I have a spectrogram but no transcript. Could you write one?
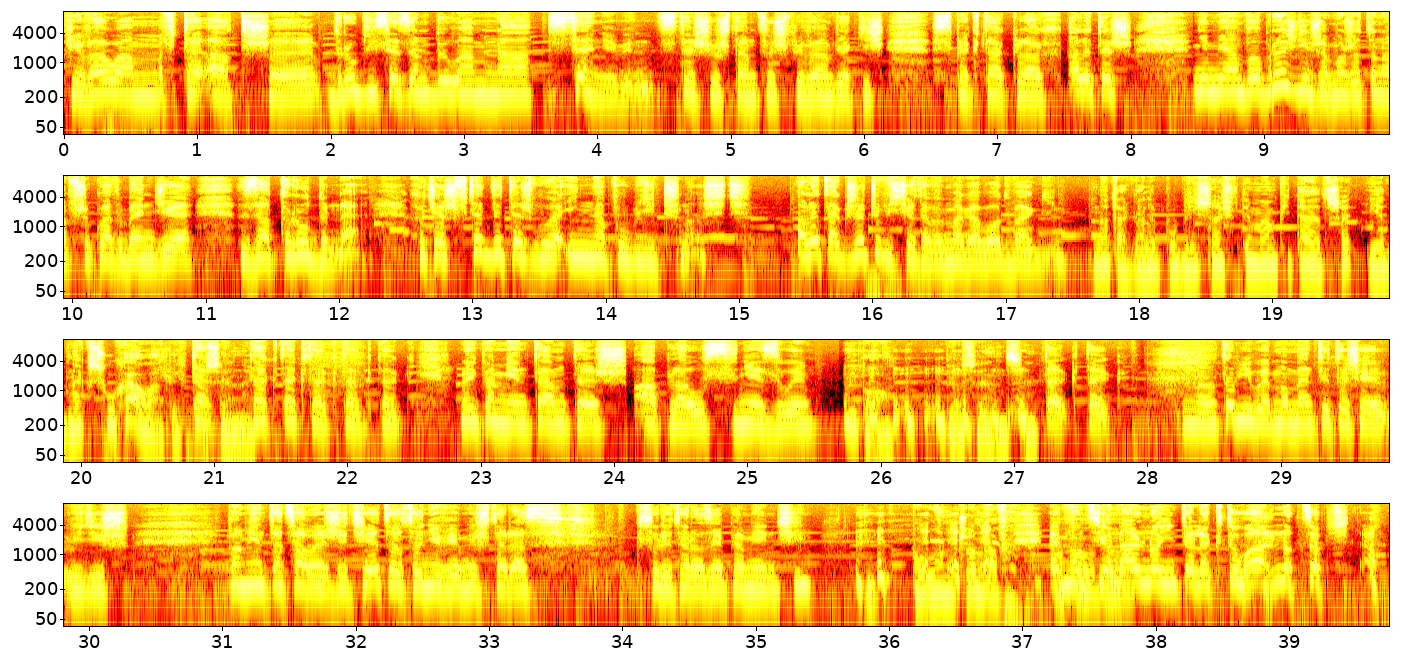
Śpiewałam w teatrze. Drugi sezon byłam na scenie, więc też już tam coś śpiewałam w jakichś spektaklach, ale też nie miałam wyobraźni, że może to na przykład będzie za trudne. Chociaż wtedy też była inna publiczność. Ale tak, rzeczywiście to wymagało odwagi. No tak, ale publiczność w tym amfiteatrze jednak słuchała tych Tak, piosenek tak, tak, tak, tak, tak. No i pamiętam też aplauz niezły. Po piosence. Tak, tak. No to miłe momenty, to się widzisz, pamięta całe życie, to co nie wiem już teraz, który to rodzaj pamięci. Połączona w, Emocjonalno-intelektualno coś tam.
